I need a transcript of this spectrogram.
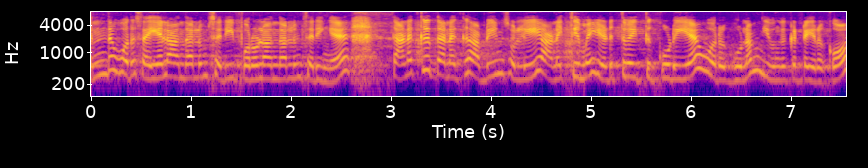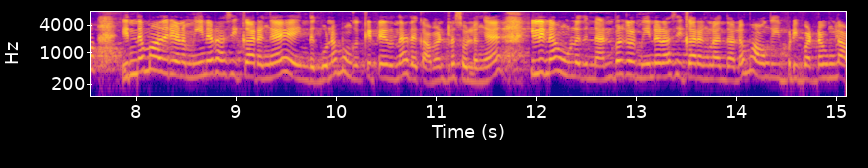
எந்த ஒரு செயலாக இருந்தாலும் சரி பொருளாக இருந்தாலும் சரிங்க தனக்கு தனக்கு அப்படின்னு சொல்லி அனைத்தையுமே எடுத்து வைத்துக்கூடிய ஒரு குணம் இவங்க கிட்ட இருக்கும். இந்த மாதிரியான மீனராசிக்காரங்க இந்த குணம் உங்ககிட்ட இருந்தால் அதை கமெண்ட்டில் சொல்லுங்கள் இல்லைன்னா உங்களது நண்பர்கள் மீனராசிக்காரங்களாக இருந்தாலும் அவங்க இப்படிப்பட்டவங்களா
